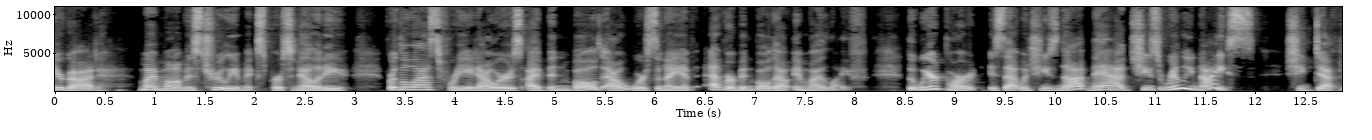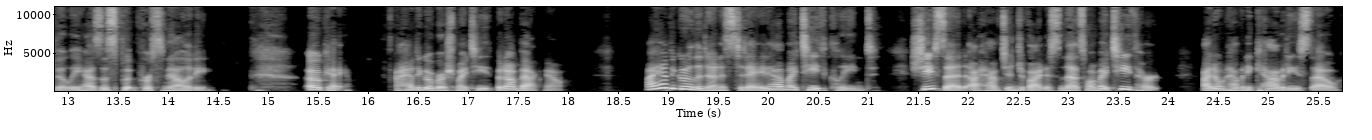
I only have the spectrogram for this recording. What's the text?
Dear God, my mom is truly a mixed personality. For the last 48 hours, I've been bawled out worse than I have ever been bawled out in my life. The weird part is that when she's not mad, she's really nice. She definitely has a split personality. Okay, I had to go brush my teeth, but I'm back now. I had to go to the dentist today to have my teeth cleaned. She said I have gingivitis and that's why my teeth hurt. I don't have any cavities though.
